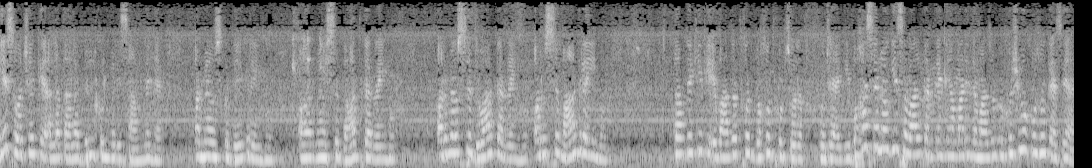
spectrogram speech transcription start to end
یہ سوچے کہ اللہ تعالیٰ بالکل میرے سامنے ہے اور میں اس کو دیکھ رہی ہوں اور میں اس سے بات کر رہی ہوں اور میں اس سے دعا کر رہی ہوں اور اس سے مانگ رہی ہوں تو آپ دیکھیے کہ عبادت خود بخود خوبصورت ہو جائے گی۔ بہت سے لوگ یہ سوال کرتے ہیں کہ ہماری نمازوں میں خوشبو خوشبو کیسے آئے؟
